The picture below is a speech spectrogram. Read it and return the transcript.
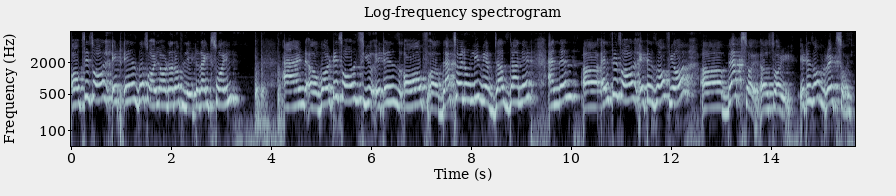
oxisol, it is the soil order of laterite soil and uh, vertisols you it is of uh, black soil only. We have just done it. And then uh, alfisol it is of your uh, black soil uh, sorry it is of red soil.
